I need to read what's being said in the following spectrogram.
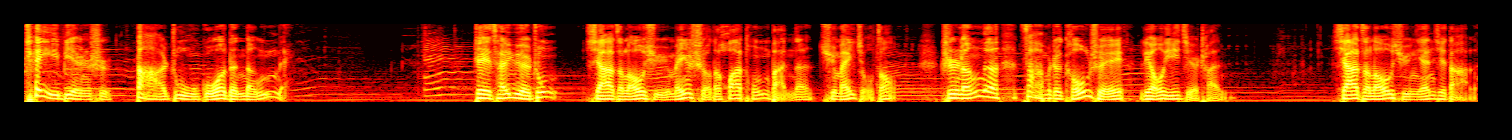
这便是大柱国的能耐。这才月中，瞎子老许没舍得花铜板呢去买酒糟，只能呢咂摸着口水聊以解馋。瞎子老许年纪大了，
